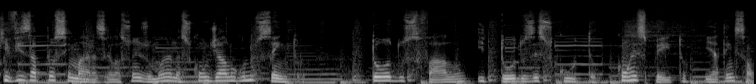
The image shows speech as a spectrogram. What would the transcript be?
que visa aproximar as relações humanas com o diálogo no centro. Todos falam e todos escutam, com respeito e atenção.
